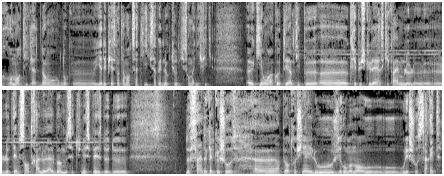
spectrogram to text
romantique là-dedans. Donc il y a des pièces notamment de Satie qui s'appellent Nocturne qui sont magnifiques. Euh, qui ont un côté un petit peu euh, crépusculaire, ce qui est quand même le, le, thème central de l'album. C'est une espèce de, de, fin de quelque chose, euh, un peu entre chien et loup, je dirais au moment où, où les choses s'arrêtent.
